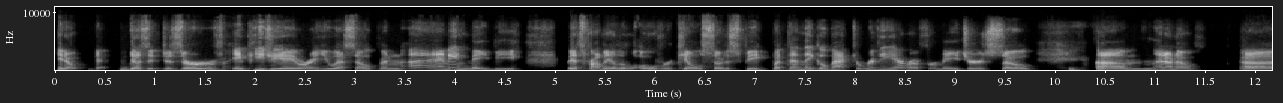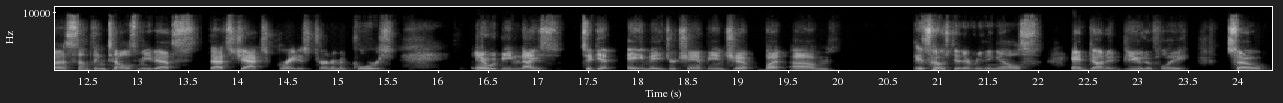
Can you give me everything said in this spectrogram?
you know, does it deserve a PGA or a US Open? I mean, maybe. It's probably a little overkill, so to speak, but then they go back to Riviera for majors. So um, I don't know. Uh, something tells me that's that's Jack's greatest tournament course. It would be nice to get a major championship, but um, it's hosted everything else and done it beautifully. So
